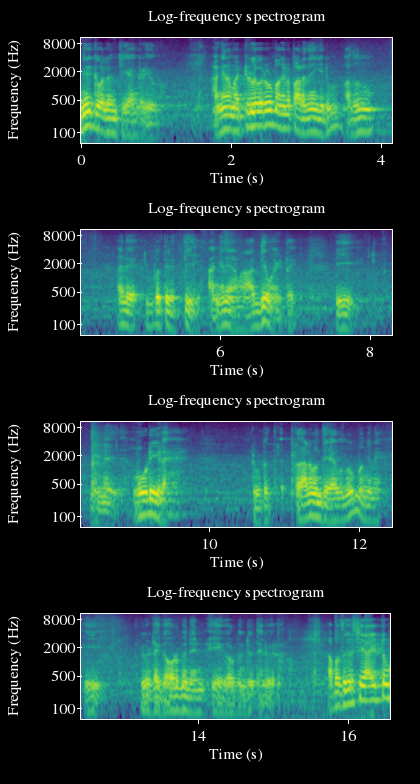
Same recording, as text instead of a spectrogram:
നിങ്ങൾക്ക് വല്ലതും ചെയ്യാൻ കഴിയുമോ? അങ്ങനെ മറ്റുള്ളവരോടും അങ്ങനെ പറഞ്ഞെങ്കിലും അതൊന്നും അതിന് രൂപത്തിലെത്തിയില്ല. അങ്ങനെയാണ് ആദ്യമായിട്ട് ഈ പിന്നെ മോഡിയുടെ രൂപത്തിൽ പ്രധാനമന്ത്രിയാകുന്നതും അങ്ങനെ ഈ ഇവരുടെ ഗവൺമെന്റ് ഈ ഗവൺമെന്റ് നിലവിലുന്നു അപ്പോൾ തീർച്ചയായിട്ടും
